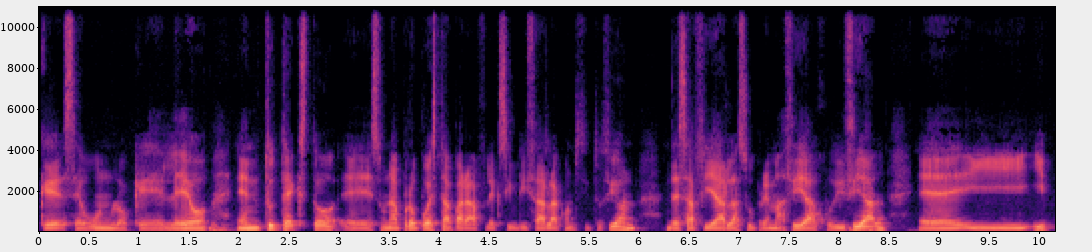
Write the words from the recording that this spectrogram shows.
que según lo que leo en tu texto eh, es una propuesta para flexibilizar la Constitución, desafiar la supremacía judicial eh, y, y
